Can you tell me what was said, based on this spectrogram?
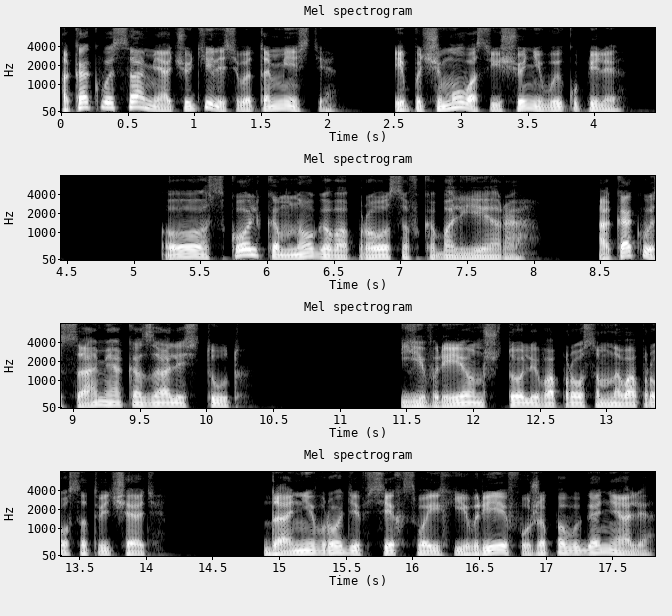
А как вы сами очутились в этом месте? И почему вас еще не выкупили?» «О, сколько много вопросов, кабальера. А как вы сами оказались тут?» «Еврей он, что ли, вопросом на вопрос отвечать?» «Да они вроде всех своих евреев уже повыгоняли.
